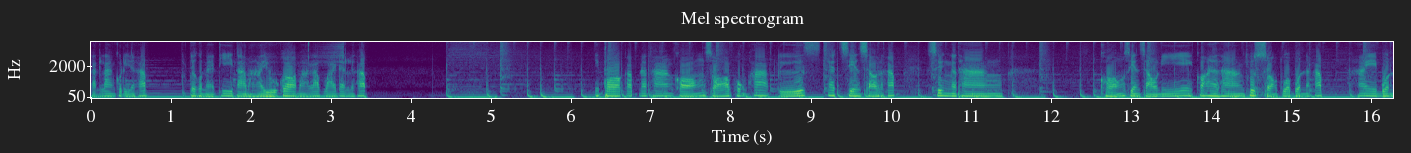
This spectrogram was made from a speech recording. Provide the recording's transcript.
กันล่างก็ดีนะครับ เพื่อนๆคนไหนที่ตามหาอยู่ก็มารับไว้ได้เลยครับนี่ต่อกับแนวทางของสอพงภาคหรือแอดเซียนเสานะครับ ซึ่งแนวทาง ของเซียนเสานี้ก็ให้ทางชุด 2 ตัวบนนะครับ ให้บน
